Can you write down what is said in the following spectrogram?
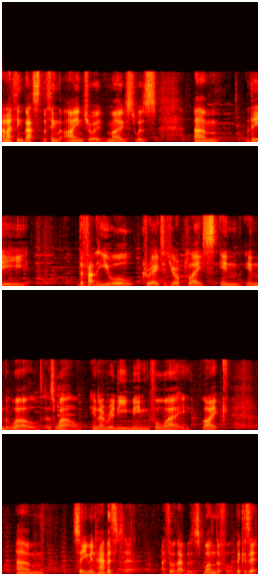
and I think that's the thing that I enjoyed most was um, the the fact that you all created your place in in the world as well in a really meaningful way. Like, um, so you inhabited it. I thought that was wonderful because it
